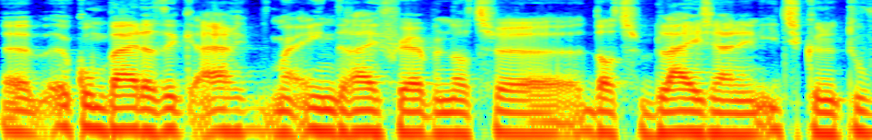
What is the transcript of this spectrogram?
Er komt bij dat ik eigenlijk maar één drijfveer heb... en dat ze, dat ze blij zijn en iets kunnen, toe,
